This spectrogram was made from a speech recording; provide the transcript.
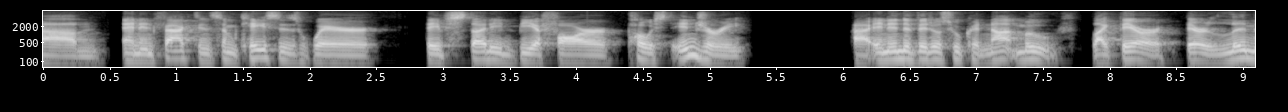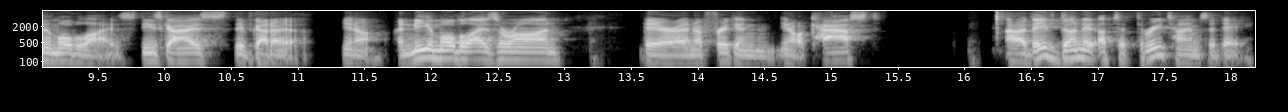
Um, and in fact, in some cases where they've studied BFR post injury, uh, in individuals who could not move, like they are they're limb immobilized. These guys, they've got a you know a knee immobilizer on, they're in a freaking you know a cast. Uh, they've done it up to three times a day,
